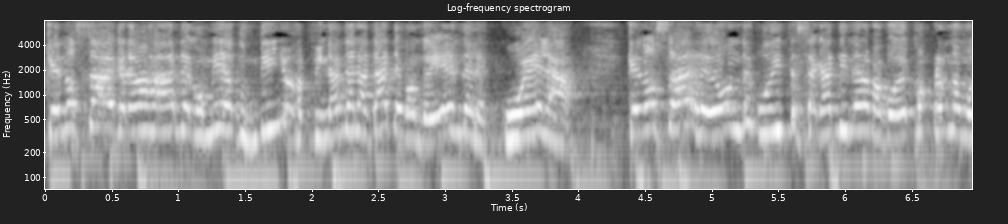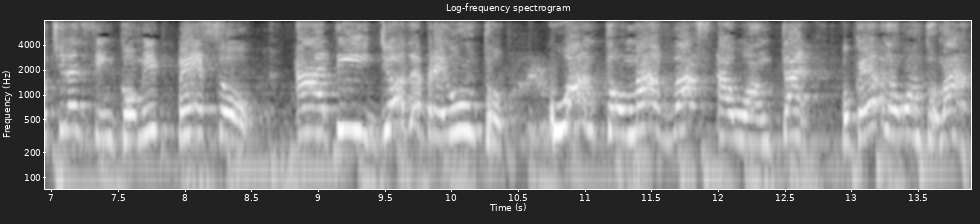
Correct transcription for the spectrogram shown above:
que no sabes que le vas a dar de comida a tus niños al final de la tarde cuando lleguen de la escuela, que no sabes de dónde pudiste sacar dinero para poder comprar una mochila en 5 mil pesos. A ti yo te pregunto, ¿cuánto más vas a aguantar? Porque yo no aguanto más.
